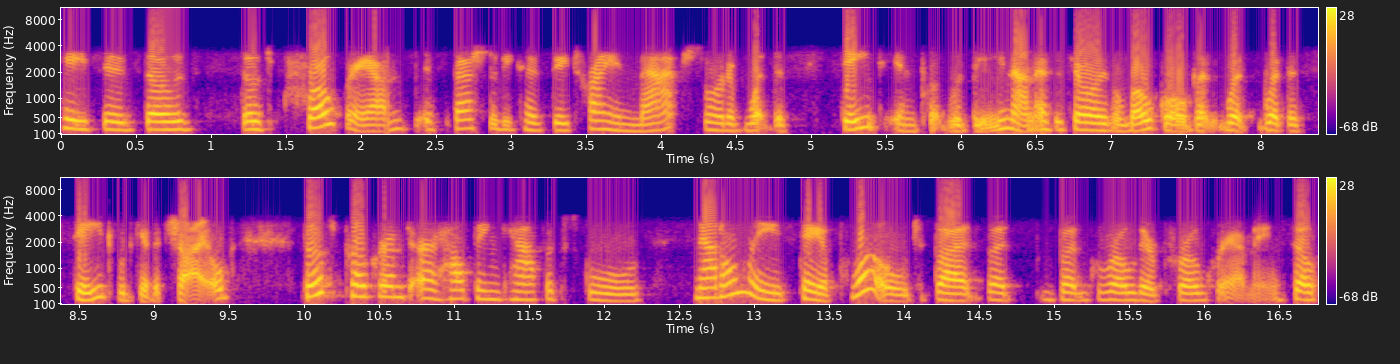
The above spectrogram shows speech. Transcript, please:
cases, those those programs, especially because they try and match sort of what the state input would be, not necessarily the local, but what, what the state would give a child, those programs are helping Catholic schools not only stay afloat, but but but grow their programming. So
